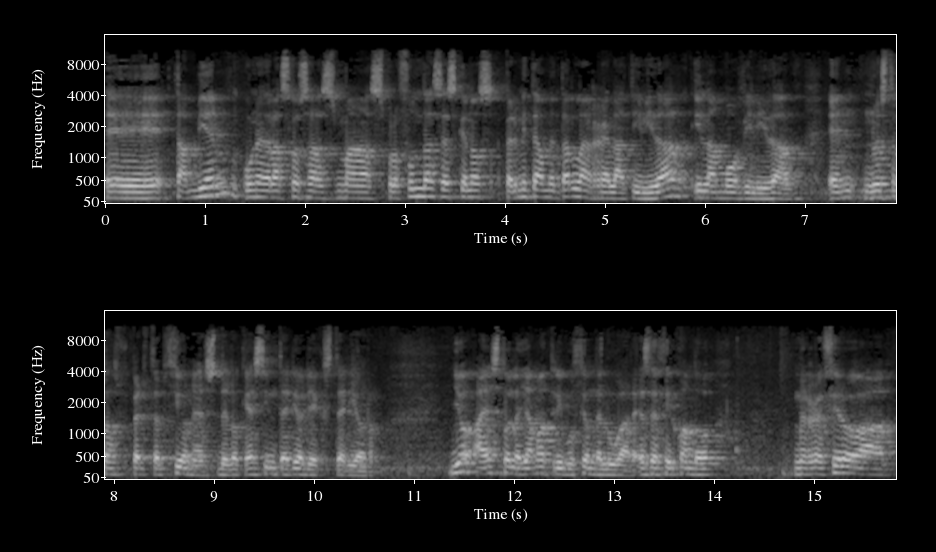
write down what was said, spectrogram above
Eh, también una de las cosas más profundas es que nos permite aumentar la relatividad y la movilidad en nuestras percepciones de lo que es interior y exterior. Yo a esto le llamo atribución del lugar, es decir, cuando me refiero a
